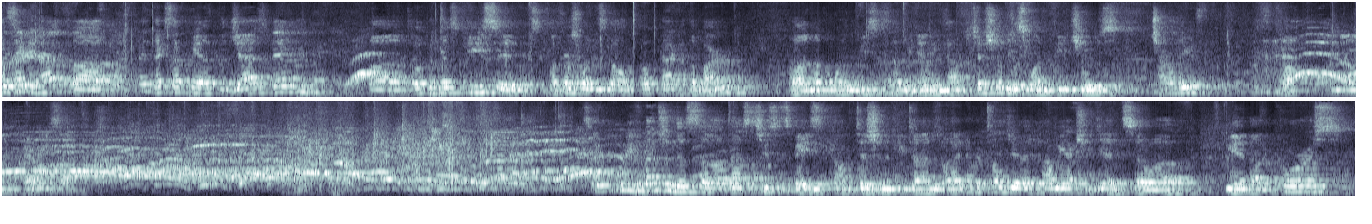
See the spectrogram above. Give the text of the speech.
Second half, uh, next up we have the jazz band uh, to open this piece. It's, the first one is called Out Back of the Barn. Uh, another one of the pieces that we did in competition. This one features Charlie uh, So we've mentioned this uh, Massachusetts-based competition a few times, but I never told you how we actually did. So uh, we had a chorus,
